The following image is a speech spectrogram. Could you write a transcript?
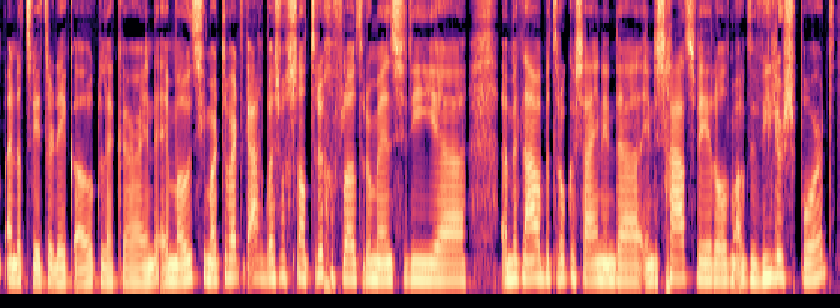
en dat twitterde ik ook lekker in de emotie. Maar toen werd ik eigenlijk best wel snel teruggefloten door mensen die eh, met name betrokken zijn in de, in de schaatswereld, maar ook de wielersport.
